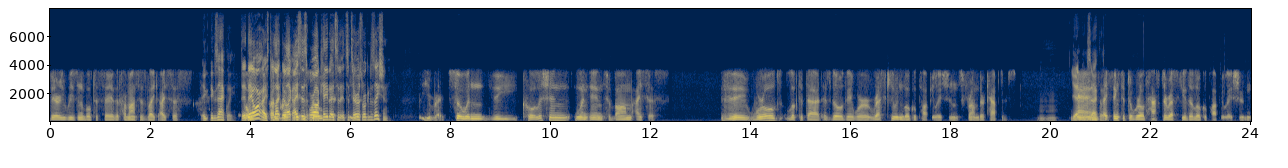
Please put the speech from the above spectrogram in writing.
very reasonable to say that Hamas is like ISIS. Exactly, they, they are ISIS. They're like, they're like ISIS or Al Qaeda. It's a, it's a terrorist organization. You're right. So when the coalition went in to bomb ISIS, the world looked at that as though they were rescuing local populations from their captors. Mm-hmm. Yeah, and exactly. I think that the world has to rescue the local population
